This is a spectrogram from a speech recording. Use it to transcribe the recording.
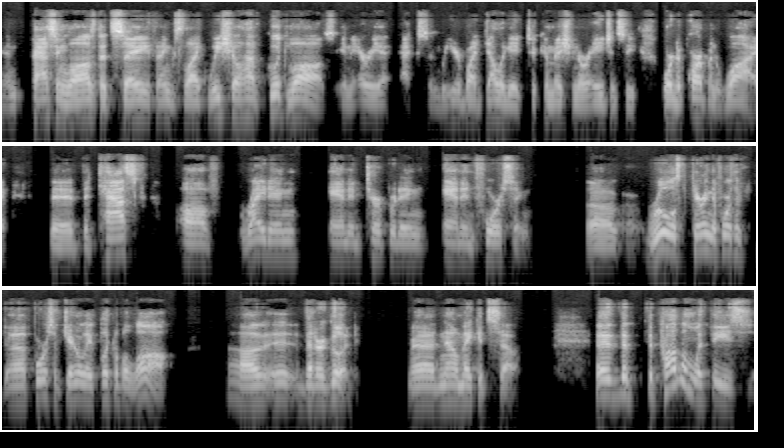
and passing laws that say things like, we shall have good laws in area X, and we hereby delegate to commission or agency or department Y the, the task of writing and interpreting and enforcing uh, rules carrying the force of, uh, force of generally applicable law uh, that are good. Uh, now make it so. Uh, the, the problem with these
